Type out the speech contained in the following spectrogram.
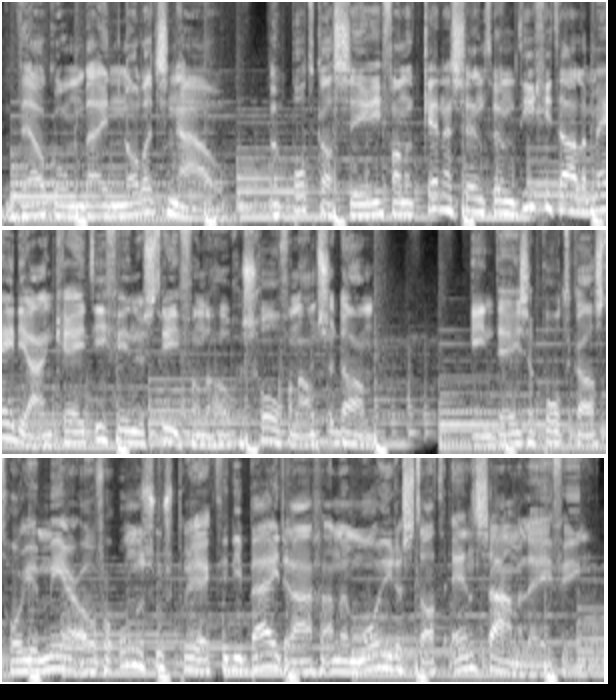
Welkom bij Knowledge Now, een podcastserie van het kenniscentrum Digitale Media en Creatieve Industrie van de Hogeschool van Amsterdam. In deze podcast hoor je meer over onderzoeksprojecten die bijdragen aan een mooiere stad en samenleving.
